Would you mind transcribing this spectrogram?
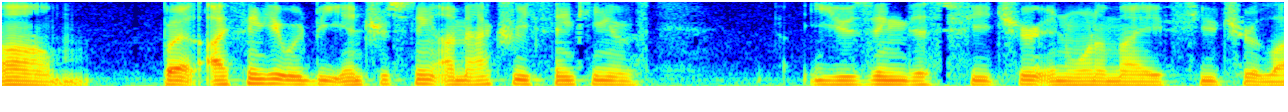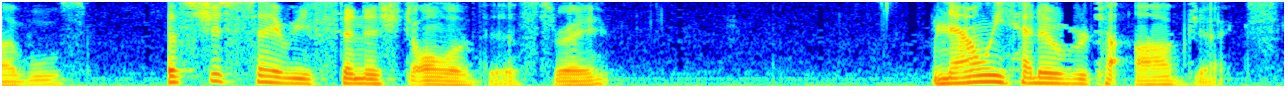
Um, but I think it would be interesting. I'm actually thinking of using this feature in one of my future levels. Let's just say we finished all of this, right? Now we head over to objects.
